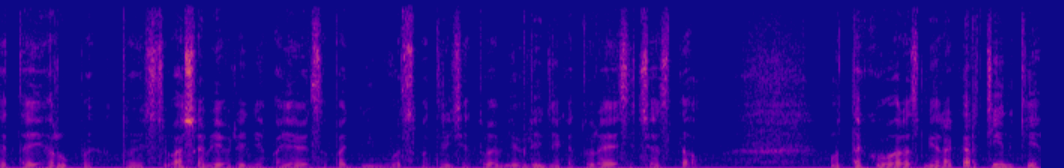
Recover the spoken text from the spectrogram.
этой группы. То есть ваше объявление появится под ним. Вот смотрите, то объявление, которое я сейчас дал. вот такого размера картинки.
